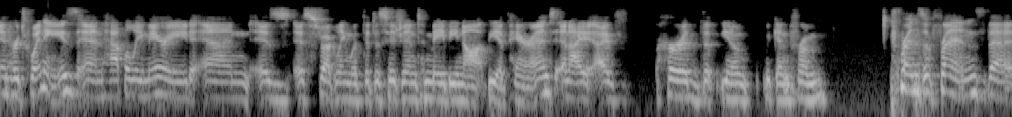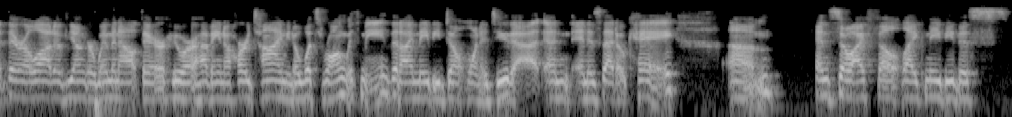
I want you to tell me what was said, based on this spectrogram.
in her 20s and happily married and is, is struggling with the decision to maybe not be a parent. And I, I've heard that, you know, again, from friends of friends that there are a lot of younger women out there who are having a hard time you know what's wrong with me that i maybe don't want to do that and and is that okay um, and so i felt like maybe this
